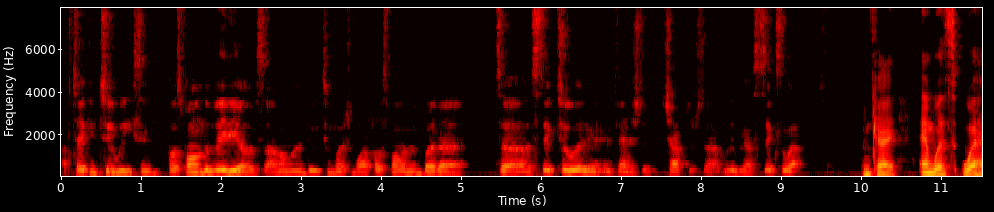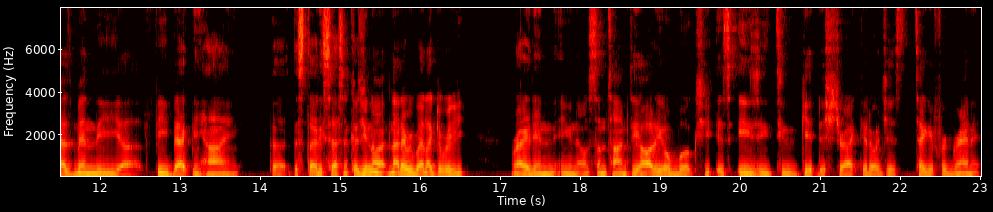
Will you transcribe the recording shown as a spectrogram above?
I've taken two weeks and postponed the video, so I don't want to do too much more postponing, but uh, to uh, stick to it and, and, finish the chapters. So I believe we have six left. So. Okay, and what's what has been the uh, feedback behind the the study session? Because you know, not everybody like to read, right? And you know, sometimes the audio books it's easy to get distracted or just take it for granted.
